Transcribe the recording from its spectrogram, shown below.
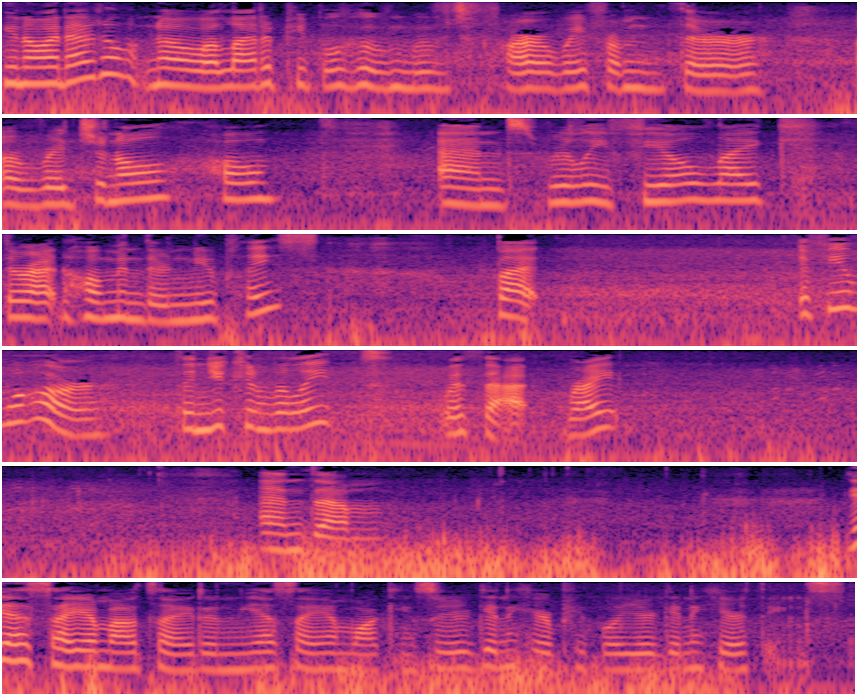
You know, and I don't know a lot of people who moved far away from their original home and really feel like they're at home in their new place. But if you are, then you can relate with that, right? And um, yes, I am outside, and yes, I am walking. So you're going to hear people, you're going to hear things.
